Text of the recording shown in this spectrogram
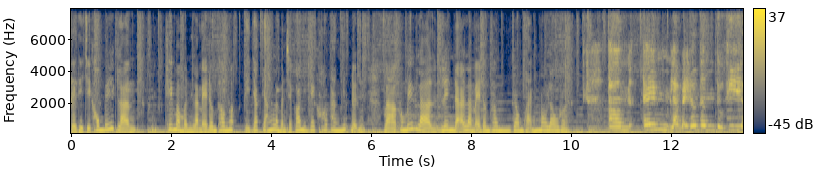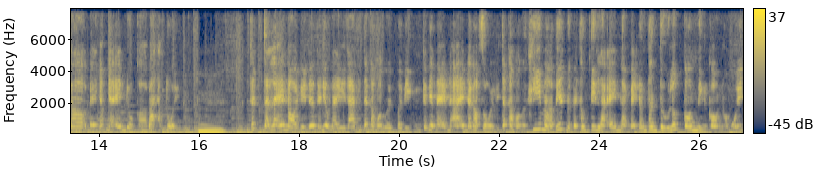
vậy thì chị không biết là khi mà mình là mẹ đơn thân á, thì chắc chắn là mình sẽ có những cái khó khăn nhất định và không biết là Linh đã là mẹ đơn thân trong khoảng bao lâu rồi? Um, em là mẹ đơn thân từ khi uh, bé nhóc nhà em được uh, 3 tháng tuổi. Ừ, chắc chắn là em nói cái cái điều này ra thì tất cả mọi người bởi vì cái việc này em đã em đã gặp rồi. Vì tất cả mọi người khi mà biết được cái thông tin là em là mẹ đơn thân từ lúc con mình còn có mỗi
